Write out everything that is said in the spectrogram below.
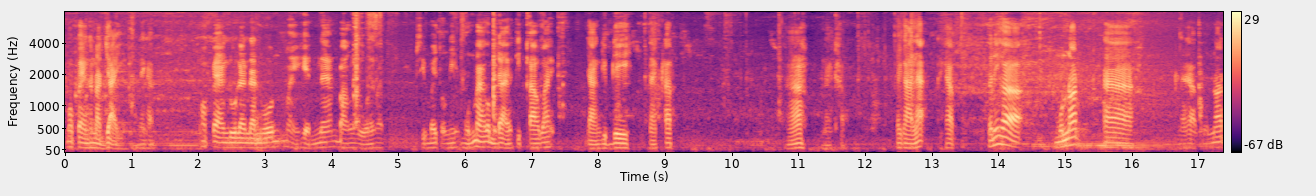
หม้อแปลงขนาดใหญ่นะครับหม้อแปลงดูแรงดันโวลต์ไม่เห็นนะบังอยู่นะครับซิมไว้ตรงนี้หมุนมาก็ไม่ได้ติดกาวไว้อย่างดิบดีนะครับอ่านะครับใช้การแล้วนะครับตอนนี้ก็หมุนน็อตอ่านะครับหมุนน็อต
